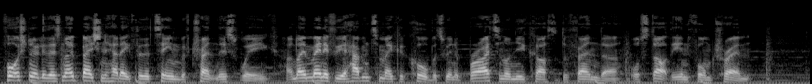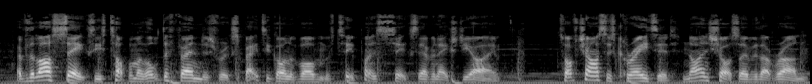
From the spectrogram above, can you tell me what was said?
Fortunately, there's no benching headache for the team with Trent this week. I know many of you are having to make a call between a Brighton or Newcastle defender or start the informed Trent. Over the last six, he's top among all defenders for expected goal involvement with 2.67 XGI. 12 chances created, 9 shots over that run.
